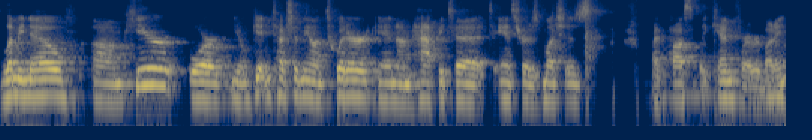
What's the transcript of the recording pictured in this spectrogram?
let me know um, here or, you know, get in touch with me on Twitter and I'm happy to, to answer as much as I possibly can for everybody.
